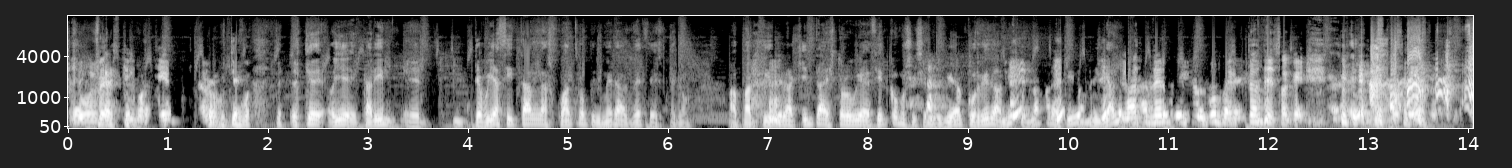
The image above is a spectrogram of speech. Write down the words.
te vuelcas 100%. Es que, oye, Karim, eh, te voy a citar las cuatro primeras veces, pero a partir de la quinta esto lo voy a decir como si se me hubiera ocurrido a mí, que me ha parecido brillante. ¿Te vas a hacer un Víctor Cooper entonces o qué?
